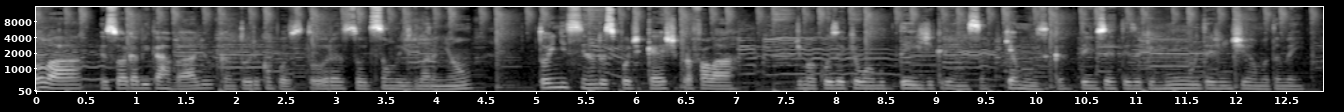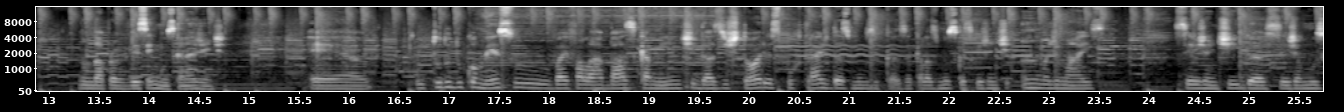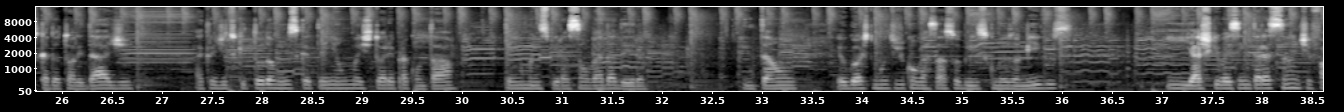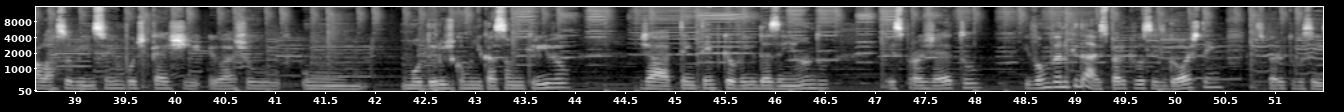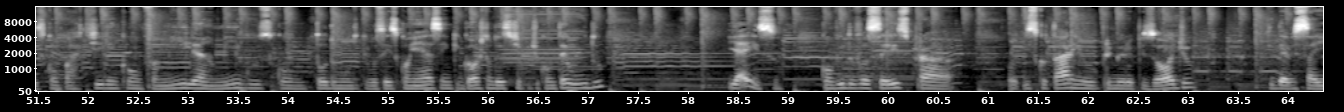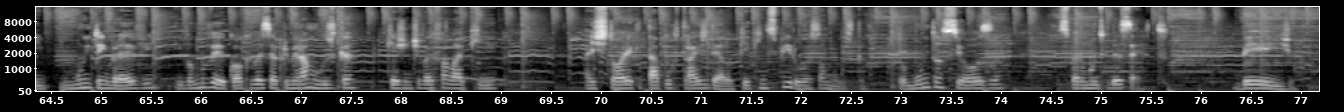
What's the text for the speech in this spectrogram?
Olá, eu sou a Gabi Carvalho, cantora e compositora, sou de São Luís do Maranhão. Estou iniciando esse podcast para falar de uma coisa que eu amo desde criança, que é a música. Tenho certeza que muita gente ama também. Não dá para viver sem música, né, gente? É... O Tudo do Começo vai falar basicamente das histórias por trás das músicas, aquelas músicas que a gente ama demais, seja antiga, seja música da atualidade Acredito que toda música tenha uma história para contar, tem uma inspiração verdadeira. Então, eu gosto muito de conversar sobre isso com meus amigos e acho que vai ser interessante falar sobre isso em um podcast. Eu acho um modelo de comunicação incrível. Já tem tempo que eu venho desenhando esse projeto e vamos ver no que dá. Espero que vocês gostem, espero que vocês compartilhem com família, amigos, com todo mundo que vocês conhecem que gostam desse tipo de conteúdo. E é isso. Convido vocês para escutarem o primeiro episódio, que deve sair muito em breve, e vamos ver qual que vai ser a primeira música que a gente vai falar aqui, a história que está por trás dela, o que que inspirou essa música. Estou muito ansiosa, espero muito que dê certo. Beijo.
